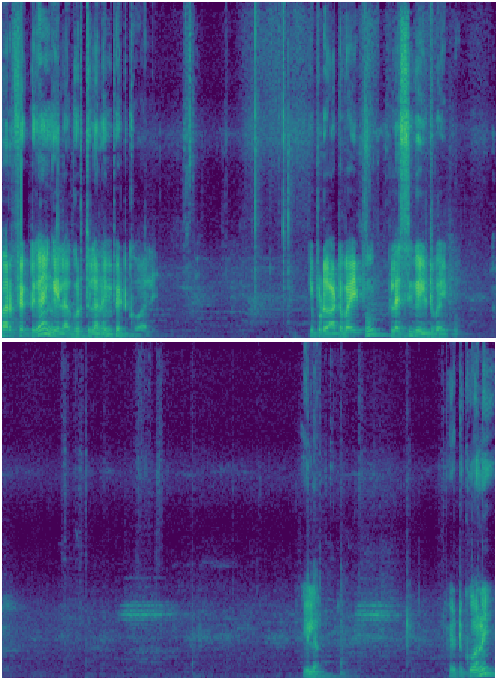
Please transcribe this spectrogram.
పర్ఫెక్ట్గా ఇంక ఇలా గుర్తులు అనేవి పెట్టుకోవాలి. ఇప్పుడు అటువైపు ప్లస్ ఇక ఇటువైపు. ఇలా పెట్టుకొని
